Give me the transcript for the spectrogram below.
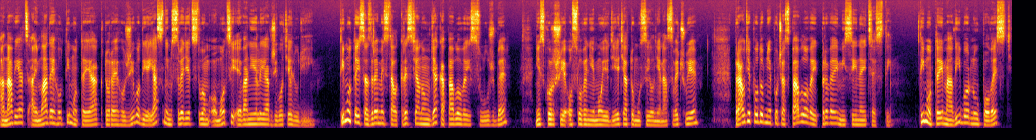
a naviac aj mladého Timoteja, ktorého život je jasným svedectvom o moci Evanielia v živote ľudí. Timotej sa zrejme stal kresťanom vďaka Pavlovej službe, neskoršie oslovenie moje dieťa tomu silne nasvedčuje, pravdepodobne počas Pavlovej prvej misijnej cesty. Timotej má výbornú povesť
